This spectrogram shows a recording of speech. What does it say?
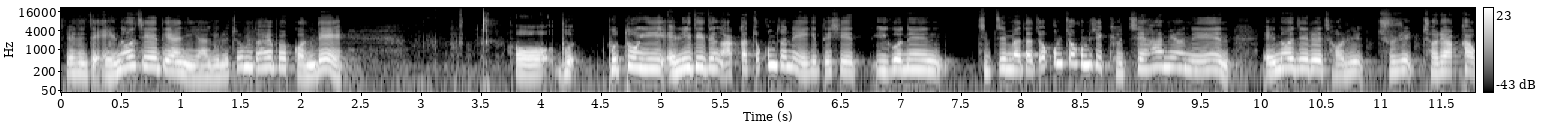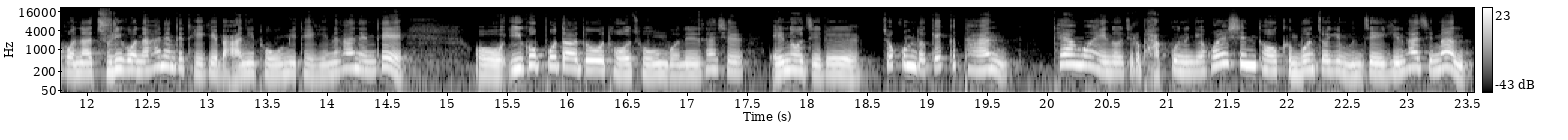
그래서 이제 에너지에 대한 이야기를 좀 더 해볼 건데 어, 보, 통이 LED 등 아까 조금 전에 얘기했듯이 이거는 집집마다 조금 조금씩 교체하면은 에너지를 절, 줄, 절약하거나 줄이거나 하는데 되게 많이 도움이 되기는 하는데 어, 이것보다도 더 좋은 거는 사실 에너지를 조금 더 깨끗한 태양광 에너지로 바꾸는 게 훨씬 더 근본적인 문제이긴 하지만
